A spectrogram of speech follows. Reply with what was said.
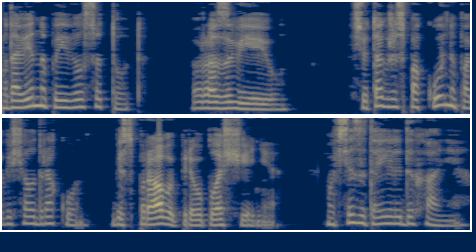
Мгновенно появился тот. «Развею!» Все так же спокойно пообещал дракон. «Без права перевоплощения!» Мы все затаили дыхание.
